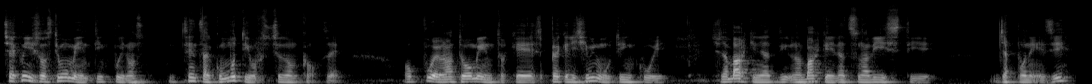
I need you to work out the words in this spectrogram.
Cioè, quindi sono questi momenti in cui non- senza alcun motivo succedono cose. Oppure un altro momento che spreca 10 minuti in cui c'è una barca di nazionalisti giapponesi,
